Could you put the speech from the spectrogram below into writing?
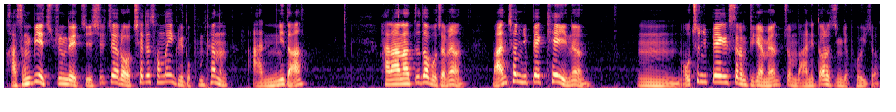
가성비에 집중되어 있지 실제로 최대 성능이 그리 높은 편은 아닙니다. 하나하나 뜯어보자면 11600K는 음 5600X랑 비교하면 좀 많이 떨어진 게 보이죠.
